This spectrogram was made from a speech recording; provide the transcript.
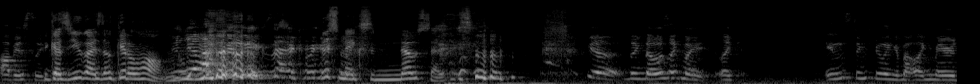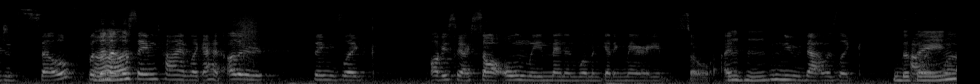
Obviously, because you guys don't get along. yeah, exactly. this makes no sense. yeah, like that was like my like instinct feeling about like marriage itself. But then at Uh-huh. the same time, like I had other things like obviously I saw only men and women getting married, so I Mhm. knew that was like the thing.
